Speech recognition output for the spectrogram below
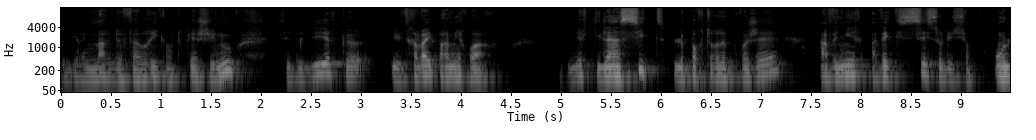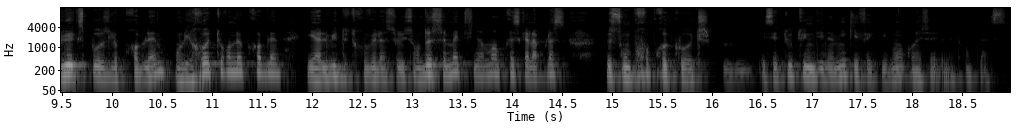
une marque de fabrique, en tout cas chez nous, c'est de dire qu'il travaille par miroir. C'est-à-dire qu'il incite le porteur de projet à venir avec ses solutions. On lui expose le problème, on lui retourne le problème, et à lui de trouver la solution, de se mettre finalement presque à la place de son propre coach. Mhm. Et c'est toute une dynamique, effectivement, qu'on essaye de mettre en place.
